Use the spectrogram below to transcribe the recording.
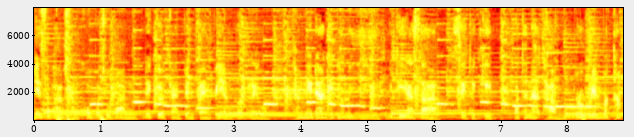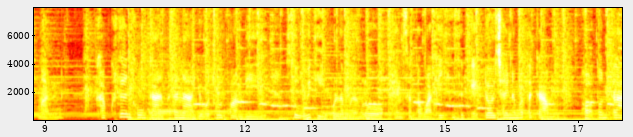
ในสภาพสังคมปัจจุบันได้เกิดการเปลี่ยนแปลงไปอย่างรวดเร็ว ทั้งในด้านเทคโนโลยี วิทยาศาสตร์ เศรษฐกิจ วัฒนธรรม โรงเรียนวัดทับหมัน ขับเคลื่อนโครงการพัฒนายุวทูตความดี สู่วิถีพลเมืองโลก แห่งศตวรรษที่ 21 โดยใช้นวัตกรรม เพาะต้นกล้า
